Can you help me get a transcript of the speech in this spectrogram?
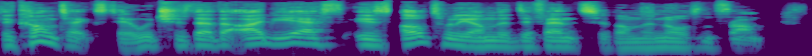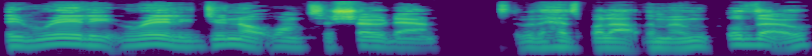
the context here, which is that the IDF is ultimately on the defensive on the northern front. They really, really do not want a showdown with Hezbollah at the moment. Although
